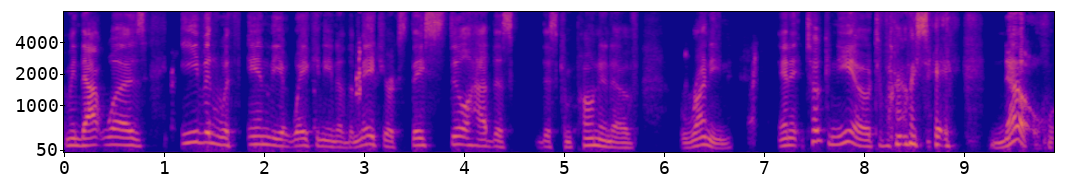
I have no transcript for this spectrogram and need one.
I mean, that was even within the awakening of the Matrix, they still had this this component of running. And it took Neo to finally say no,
